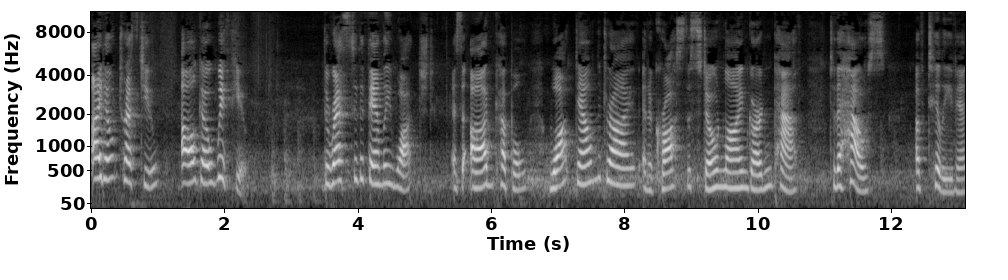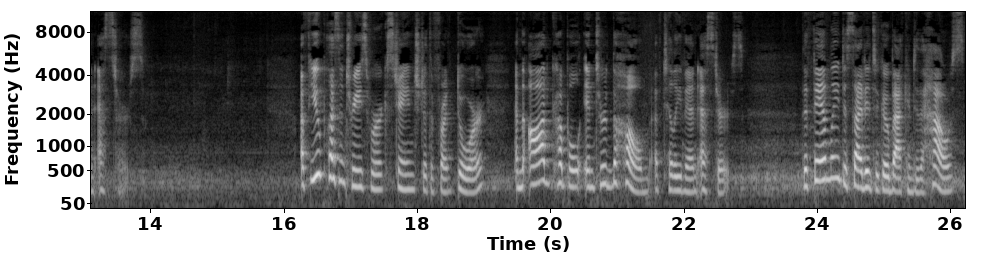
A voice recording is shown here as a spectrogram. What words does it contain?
I don't trust you. I'll go with you. The rest of the family watched as the odd couple walked down the drive and across the stone lined garden path to the house of Tilly Van Esters. A few pleasantries were exchanged at the front door and the odd couple entered the home of Tilly Van Esters. The family decided to go back into the house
